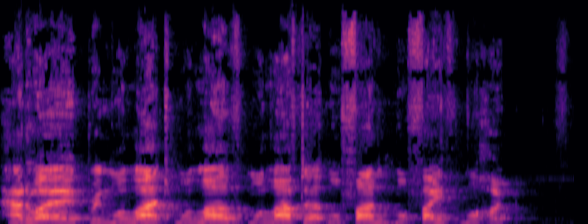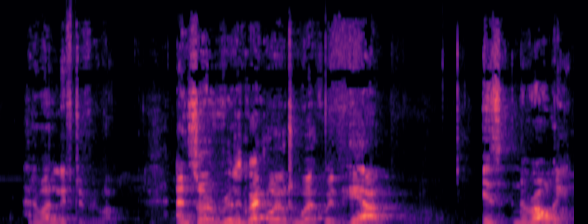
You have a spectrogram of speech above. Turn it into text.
How do I bring more light, more love, more laughter, more fun, more faith, more hope? How do I lift everyone? And so a really great oil to work with here is neroli.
